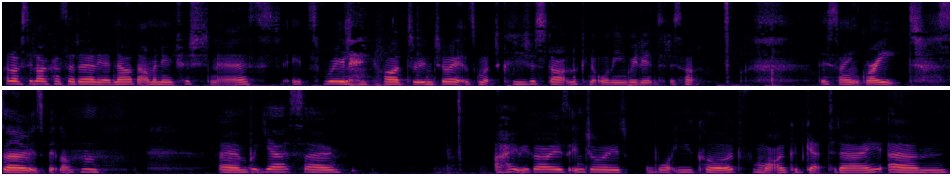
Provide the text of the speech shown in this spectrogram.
And obviously, like I said earlier, now that I'm a nutritionist, it's really hard to enjoy it as much because you just start looking at all the ingredients and it's like, this ain't great. So it's a bit like, hmm. Um, but yeah, so I hope you guys enjoyed what you could from what I could get today. Um,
